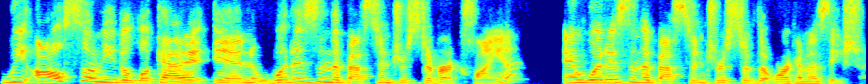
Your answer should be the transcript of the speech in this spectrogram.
we also need to look at it in what is in the best interest of our client and what is in the best interest of the organization.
